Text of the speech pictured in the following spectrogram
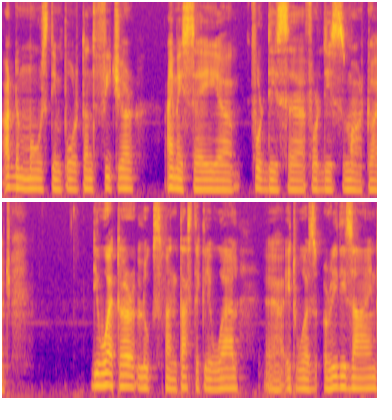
are the most important feature, I may say, uh, for this uh, for this smartwatch. The weather looks fantastically well. Uh, it was redesigned.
